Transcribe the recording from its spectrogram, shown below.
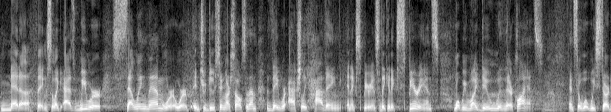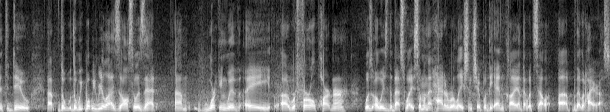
meta thing. So like as we were selling them or, or introducing ourselves to them, they were actually having an experience, so they could experience what we might do with their clients. And so what we started to do, uh, the, the, what we realized also is that um, working with a, a referral partner was always the best way. Someone that had a relationship with the end client that would sell, uh, that would hire us.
